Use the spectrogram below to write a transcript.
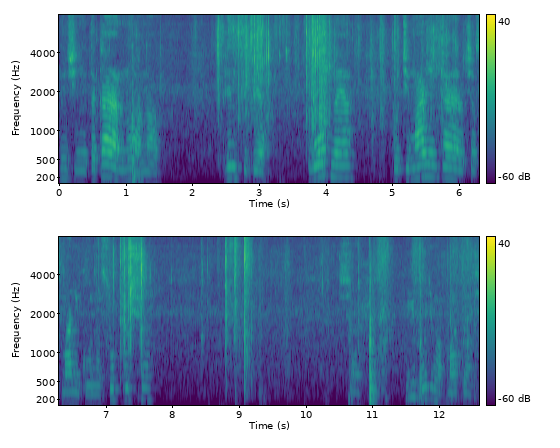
Нынче не такая, но она в принципе плотная. Хоть и маленькая. Сейчас маленькую на суп пущу. Все. И будем обматывать.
